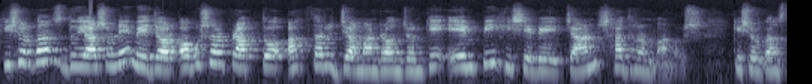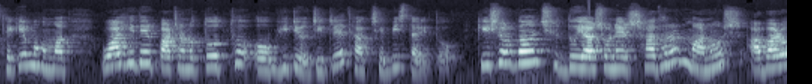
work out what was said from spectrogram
কিশোরগঞ্জ দুই আসনে মেজর অবসরপ্রাপ্ত আখতারুজ্জামান রঞ্জনকে এমপি হিসেবে চান সাধারণ মানুষ। কিশোরগঞ্জ থেকে মোহাম্মদ ওয়াহিদের পাঠানো তথ্য ও ভিডিও চিত্রে থাকছে বিস্তারিত। কিশোরগঞ্জ দুই আসনের সাধারণ মানুষ, আবারও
